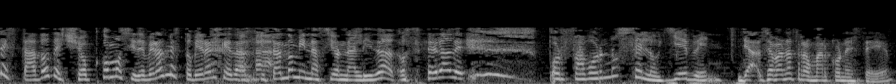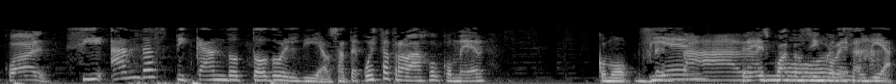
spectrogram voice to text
en estado de shock como si de veras me estuvieran quedando, quitando mi nacionalidad. O sea, era de, por favor, no se lo lleven. Ya, se van a traumar con este, ¿eh? ¿Cuál? Si andas picando todo el día, o sea, te cuesta trabajo comer como bien Sentada, tres, cuatro, cinco veces al día,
